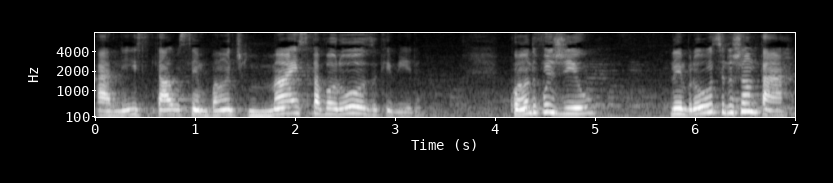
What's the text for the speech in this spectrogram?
Ali estava o semblante mais pavoroso que vira. Quando fugiu, lembrou-se do jantar,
